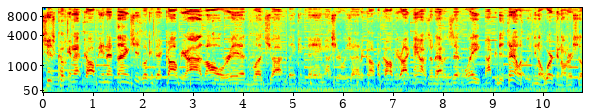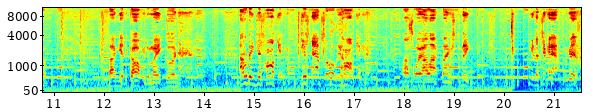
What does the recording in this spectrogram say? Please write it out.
she's cooking that coffee in that thing. She's looking at that coffee, her eyes all red and bloodshot and thinking, dang, I sure wish I had a cup of coffee right now instead of having to sit and wait. And I could just tell it was, you know, working on her. So if I can get the coffee to make good, I'll be just honking. Just absolutely honking. That's the way I like things to be. Okay, let's check it out. Look at this.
